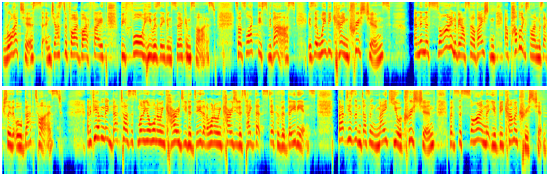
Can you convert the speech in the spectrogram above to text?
righteous and justified by faith before he was even circumcised. So, it's like this with us, is that we became became Christians and then the sign of our salvation, our public sign was actually that we were baptized. And if you haven't been baptized this morning, I want to encourage you to do that. I want to encourage you to take that step of obedience. Baptism doesn't make you a Christian, but it's a sign that you've become a Christian.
